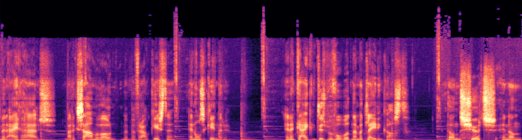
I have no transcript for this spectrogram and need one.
Mijn eigen huis, waar ik samenwoon met mijn vrouw Kirsten en onze kinderen. En dan kijk ik dus bijvoorbeeld naar mijn kledingkast. Dan shirts en dan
